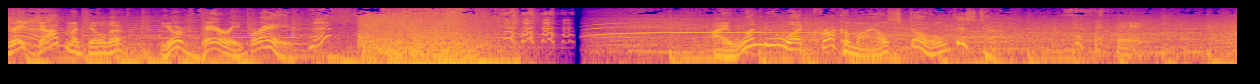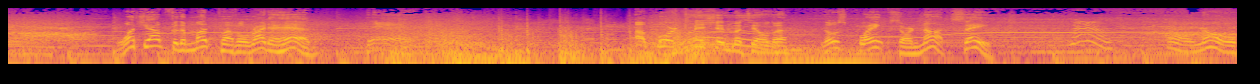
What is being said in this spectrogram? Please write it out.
Great job, Matilda. You're very brave. I wonder what Crocomile stole this time. Hey. Watch out for the mud puddle right ahead. Abort mission, Matilda. Those planks are not safe. Hmm. Oh no,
